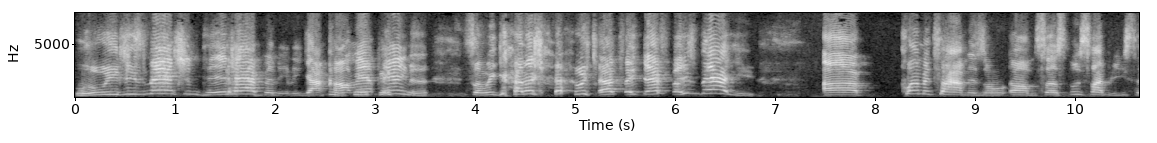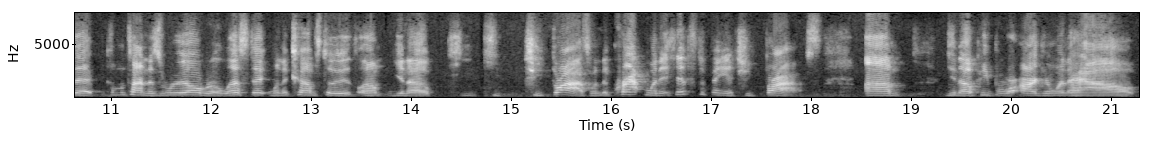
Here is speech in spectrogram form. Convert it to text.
Luigi's Mansion did happen, and he got caught in that painting. So we gotta we gotta take that face value. Uh, Clementine is a um. So Smooth Sniper, you said Clementine is real, realistic when it comes to his um. You know, he, he she thrives when the crap when it hits the fan, she thrives. Um, you know, people were arguing how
